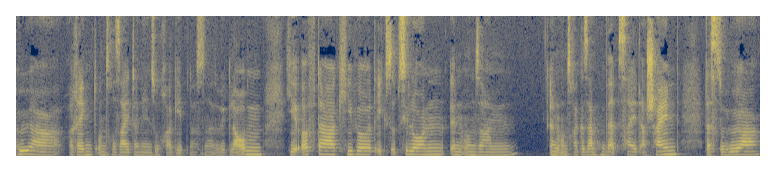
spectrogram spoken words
höher rankt unsere Seite in den Suchergebnissen. Also wir glauben, je öfter Keyword XY in, unserem, in unserer gesamten Website erscheint, desto höher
